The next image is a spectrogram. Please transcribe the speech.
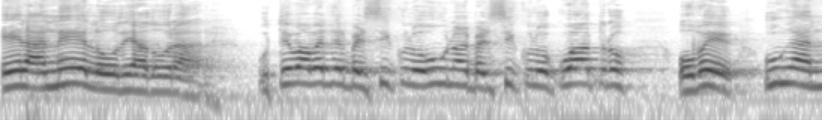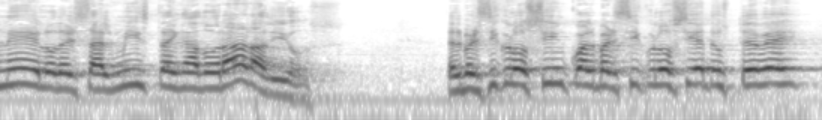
el anhelo de adorar. Usted va a ver del versículo 1 al versículo 4 o ve un anhelo del salmista en adorar a Dios. Del versículo 5 al versículo 7 usted ve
